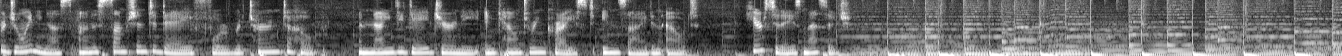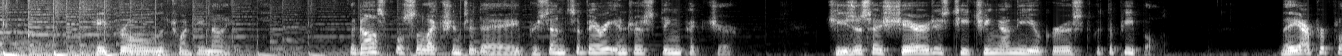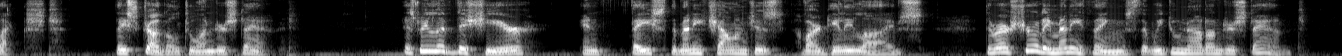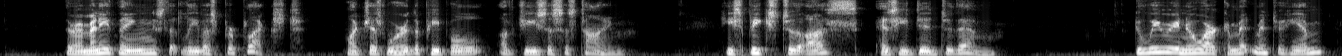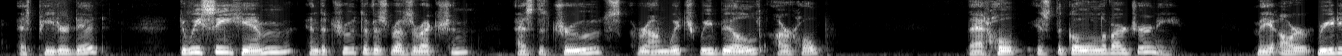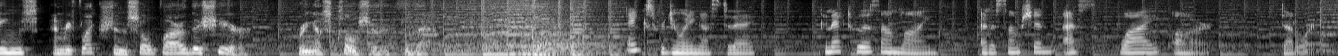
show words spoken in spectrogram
for joining us on Assumption today for Return to Hope, a 90 day journey encountering Christ inside and out. Here's today's message. April the 29th. The Gospel selection today presents a very interesting picture. Jesus has shared his teaching on the Eucharist with the people. They are perplexed. They struggle to understand. As we live this year and face the many challenges of our daily lives, there are surely many things that we do not understand. There are many things that leave us perplexed much as were the people of Jesus' time. He speaks to us as he did to them. Do we renew our commitment to him as Peter did? Do we see him and the truth of his resurrection as the truths around which we build our hope? That hope is the goal of our journey. May our readings and reflections so far this year bring us closer to that. Thanks for joining us today. Connect with us online at AssumptionSYR.org.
